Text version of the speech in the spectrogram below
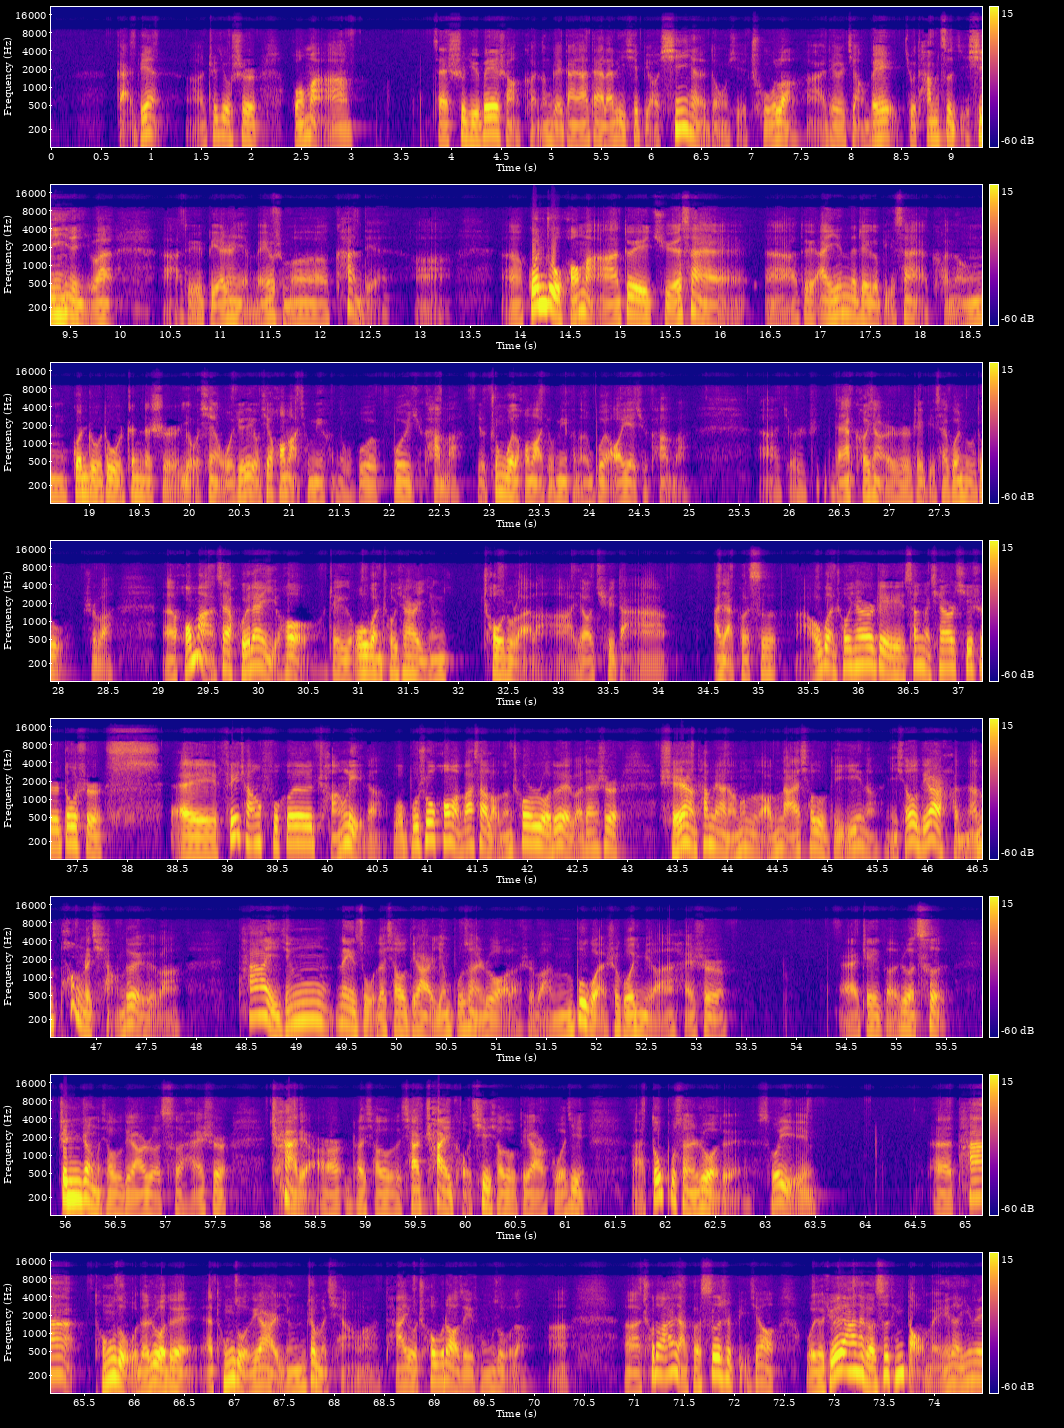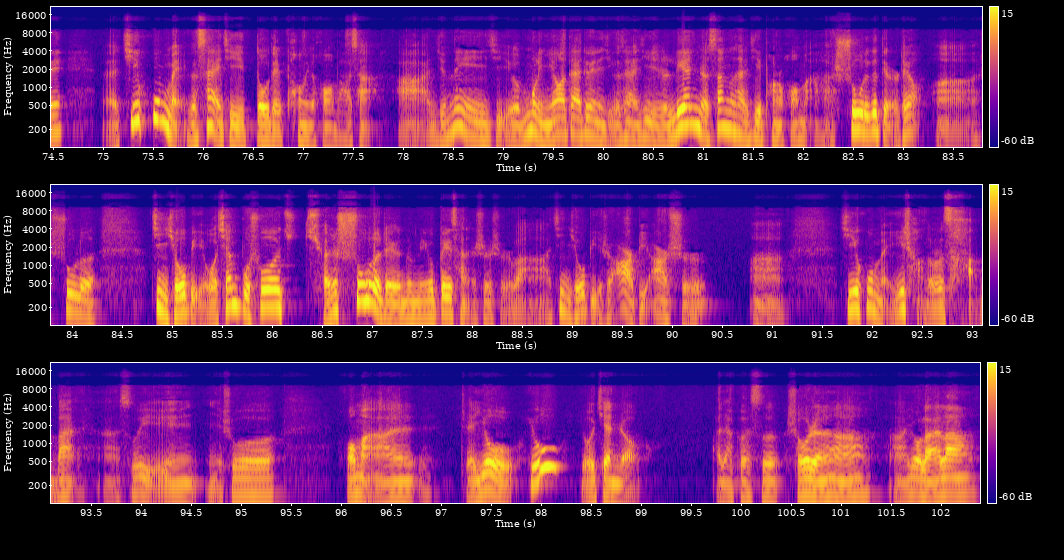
改变啊，这就是皇马。在世俱杯上可能给大家带来了一些比较新鲜的东西，除了啊这个奖杯就他们自己新鲜以外，啊对于别人也没有什么看点啊。呃，关注皇马对决赛啊对爱因的这个比赛，可能关注度真的是有限。我觉得有些皇马球迷可能不会不会去看吧，就中国的皇马球迷可能不会熬夜去看吧。啊，就是大家可想而知这比赛关注度是吧？呃，皇马在回来以后，这个欧冠抽签已经。抽出来了啊，要去打阿贾克斯啊！欧冠抽签这三个签儿其实都是，哎，非常符合常理的。我不说皇马、巴萨老能抽着弱队吧，但是谁让他们俩能老能打小组第一呢？你小组第二很难碰着强队，对吧？他已经那组的小组第二已经不算弱了，是吧？不管是国际米兰还是，哎，这个热刺，真正的小组第二热刺，还是差点儿的小组差差一口气小组第二国际。啊，都不算弱队，所以，呃，他同组的弱队，呃，同组第二已经这么强了，他又抽不到自己同组的啊，呃，抽到阿贾克斯是比较，我就觉得阿贾克斯挺倒霉的，因为，呃，几乎每个赛季都得碰一皇马、巴萨啊，就那几个穆里尼奥带队那几个赛季是连着三个赛季碰上皇马，输了个底儿掉啊，输了进球比，我先不说全输了这个这么一个悲惨的事实吧，啊，进球比是二比二十啊。几乎每一场都是惨败啊，所以你说皇马这又又又见着阿贾克斯熟人啊啊又来了，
